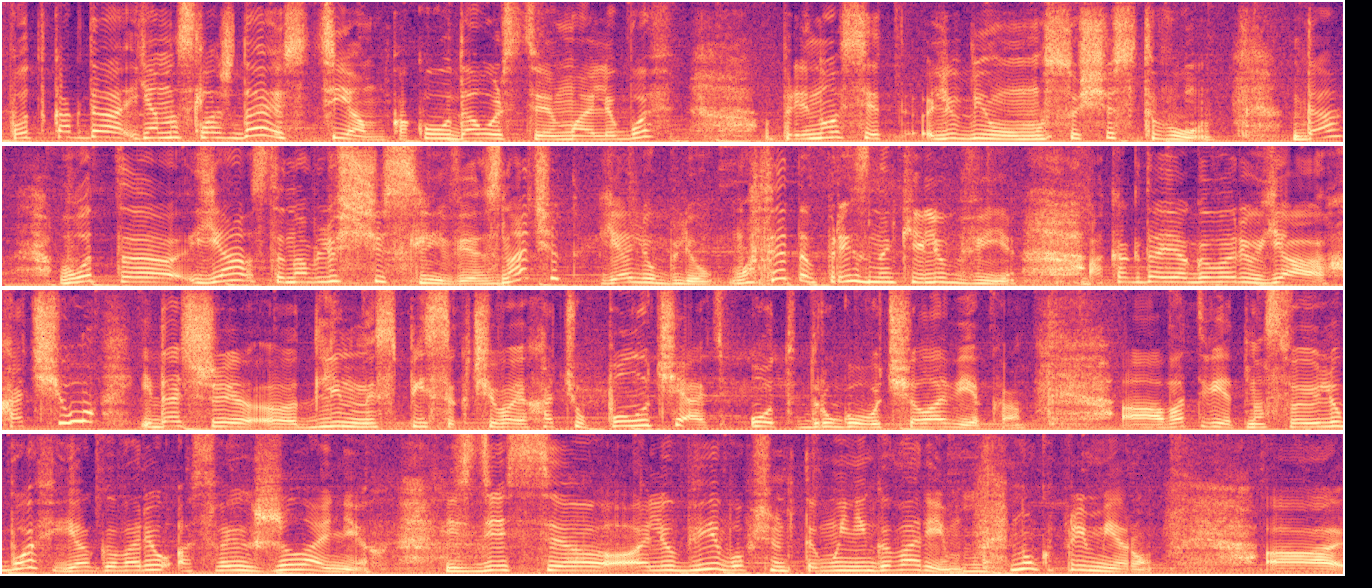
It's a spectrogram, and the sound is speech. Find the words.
Вот когда я наслаждаюсь тем, какое удовольствие моя любовь приносит любимому существу, да, вот э, я становлюсь счастливее, значит, я люблю. Вот это признаки любви. А когда я говорю, я хочу, и дальше э, длинный список, чего я хочу получать от другого человека а, в ответ на свою любовь, я говорю о своих желаниях. И здесь э, о любви, в общем-то, мы не говорим. Ну, к примеру, а,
